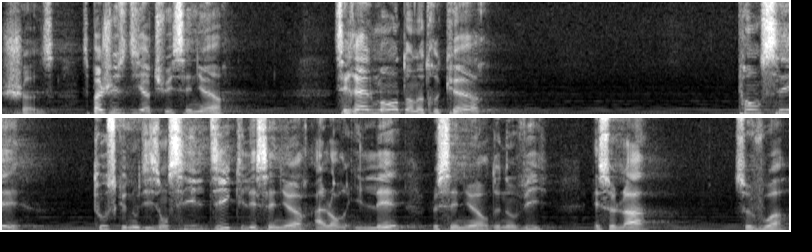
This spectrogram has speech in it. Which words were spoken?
chose. C'est pas juste dire tu es Seigneur. C'est réellement dans notre cœur penser tout ce que nous disons. S'il dit qu'il est Seigneur, alors il est le Seigneur de nos vies. Et cela se voit.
